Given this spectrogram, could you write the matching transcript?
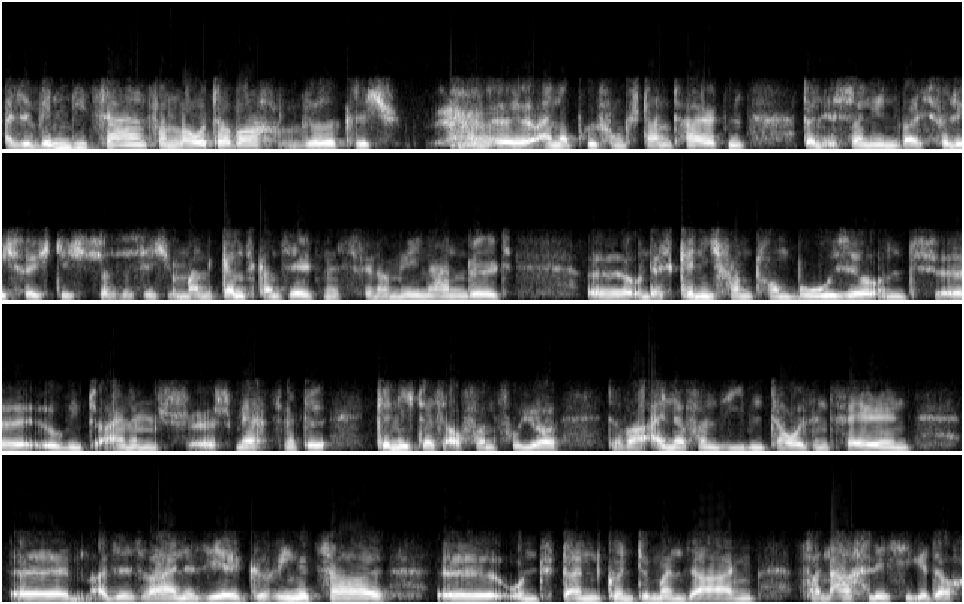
Also wenn die Zahlen von Lauterbach wirklich äh, einer Prüfung standhalten, dann ist sein Hinweis völlig richtig, dass es sich um ein ganz, ganz seltenes Phänomen handelt. Äh, und das kenne ich von Thrombose und äh, irgendeinem Sch Schmerzmittel, kenne ich das auch von früher. Da war einer von 7000 Fällen. Äh, also es war eine sehr geringe Zahl äh, und dann könnte man sagen, vernachlässige doch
